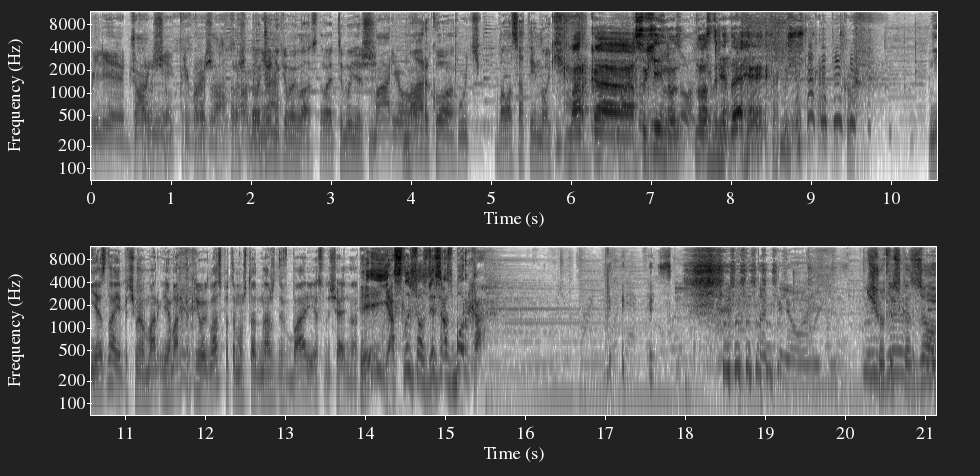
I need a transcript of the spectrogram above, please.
или Джонни хорошо, Кривой хорошо, Глаз. Хорошо, а давай, Джонни Кривой Глаз. Давай, ты будешь Марио, Марко, Путь. волосатые ноги. Марка, Марко сухие ноздри, ноздри да? Не, я знаю, почему я, Мар... я Марко Кривой Глаз, потому что однажды в баре я случайно... Эй, я слышал, здесь разборка! Что ты сказал?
